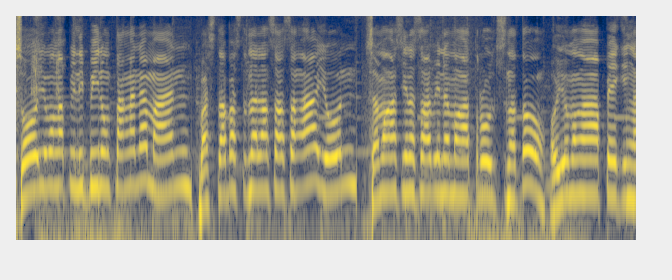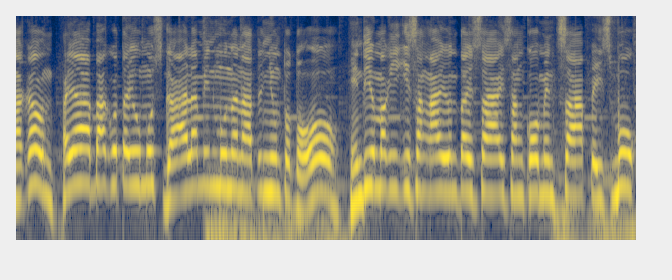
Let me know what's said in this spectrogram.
So yung mga Pilipinong tanga naman, basta-basta na lang sasang-ayon sa mga sinasabi ng mga trolls na to o yung mga peking account. Kaya bago tayo musga, alamin muna natin yung totoo. Hindi yung makikisang-ayon tayo sa isang comment sa Facebook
